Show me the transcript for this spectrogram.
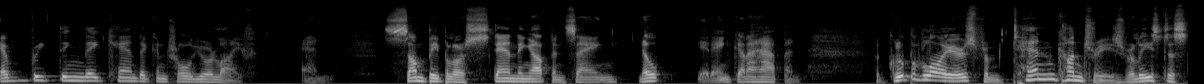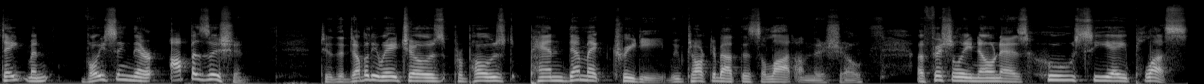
everything they can to control your life. And some people are standing up and saying, nope, it ain't going to happen. A group of lawyers from 10 countries released a statement voicing their opposition to the WHO's proposed pandemic treaty. We've talked about this a lot on this show, officially known as WHO CA Plus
